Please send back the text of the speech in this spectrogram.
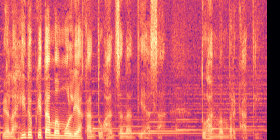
Biarlah hidup kita memuliakan Tuhan senantiasa. Tuhan memberkati.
